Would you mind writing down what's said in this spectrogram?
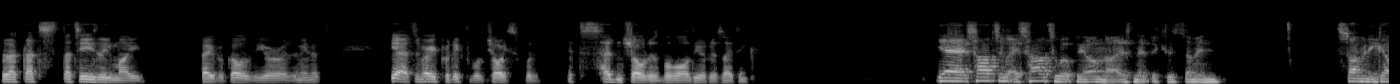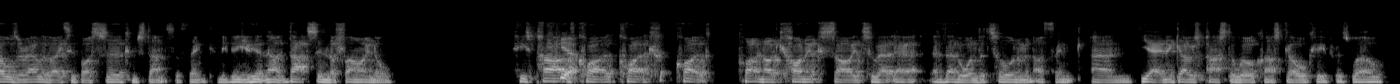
But that, that's that's easily my favorite goal of the Euros. I mean, it's yeah, it's a very predictable choice, but it's head and shoulders above all the others. I think. Yeah, it's hard to it's hard to look beyond that, isn't it? Because I mean, so many goals are elevated by circumstance. I think, and you think, you think that that's in the final. He's part yeah. of quite a, quite a, quite a, quite an iconic side to uh, have ever won the tournament, I think. And yeah, and it goes past a world class goalkeeper as well.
